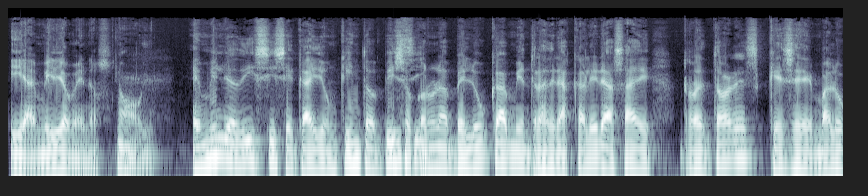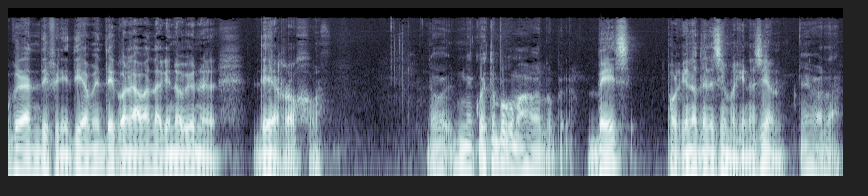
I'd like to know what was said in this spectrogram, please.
Y a Emilio menos. No, obvio. Emilio Dizzi se cae de un quinto piso Sí. con una peluca mientras de las escaleras hay retores que se involucran definitivamente con la banda que no vio en el- de rojo. Me cuesta un poco más verlo, pero ¿Ves? Porque no tenés imaginación. es verdad.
